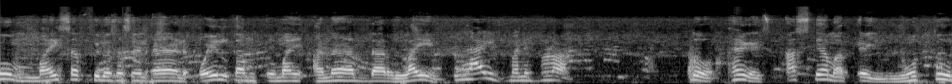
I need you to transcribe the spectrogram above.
myself Philosophers and welcome to my another live. Live মানে ব্লগ তো হ্যাঁ গাইস আজকে আমার এই নতুন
